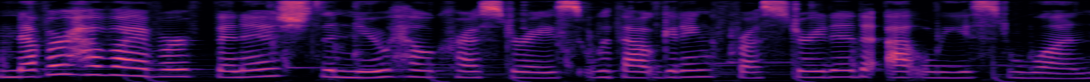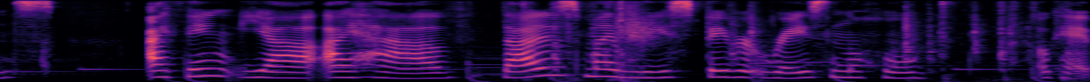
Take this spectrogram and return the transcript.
Never have I ever finished the new Hillcrest race without getting frustrated at least once. I think, yeah, I have. That is my least favorite race in the whole... Okay,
